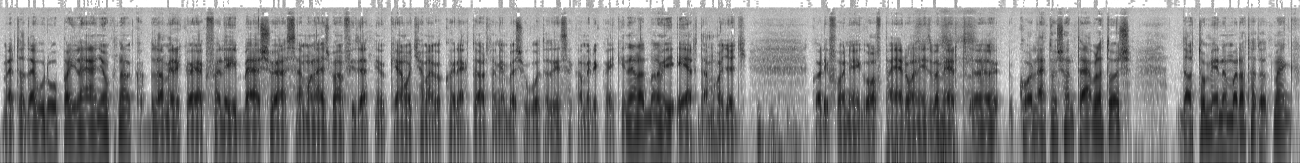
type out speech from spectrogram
mert az európai lányoknak az amerikaiak felé belső elszámolásban fizetniük kell, hogyha meg akarják tartani a besugót az észak-amerikai kínálatban, ami értem, hogy egy kaliforniai golfpályáról nézve miért korlátosan távlatos, de attól miért nem maradhatott meg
